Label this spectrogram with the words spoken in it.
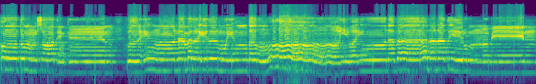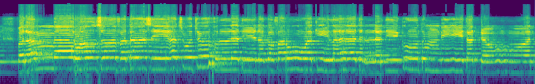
كنتم صادقين. قل إنما العلم عند الله. فلما رأوا زلفة سيئت وجوه الذين كفروا وكيل هذا الذي كنتم به تدعون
